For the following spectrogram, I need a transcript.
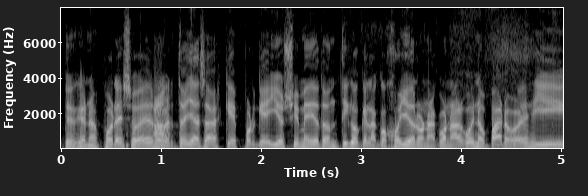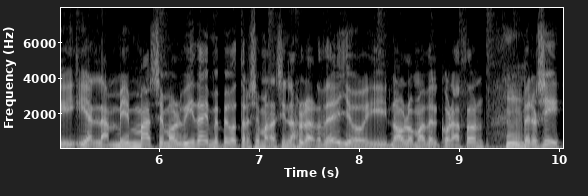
Pero que no es por eso, ¿eh? Ah. Roberto, ya sabes que es porque yo soy medio tontico, que la cojo llorona con algo y no paro, ¿eh? Y, y en las mismas se me olvida y me pego tres semanas sin hablar de ello y no hablo más del corazón. Hmm. Pero sí,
